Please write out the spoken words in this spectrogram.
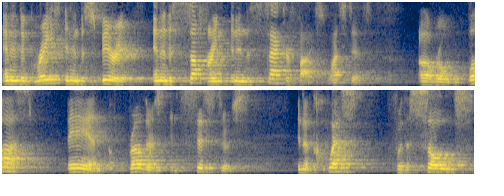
and in the grace and in the Spirit and in the suffering and in the sacrifice. Watch this. A robust band of brothers and sisters in a quest for the souls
